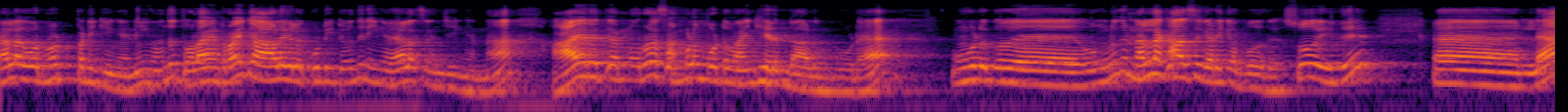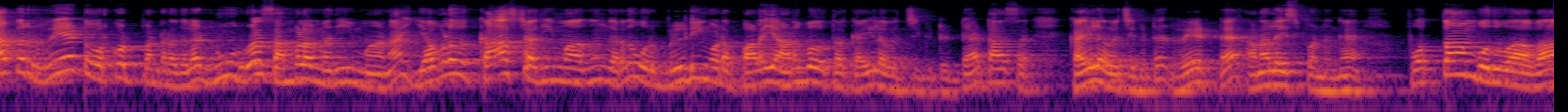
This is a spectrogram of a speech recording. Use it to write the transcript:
நல்ல ஒரு நோட் பண்ணிக்கோங்க. நீங்கள் வந்து தொள்ளாயிரம் ரூபாய்க்கு ஆளுகளை கூட்டிகிட்டு வந்து நீங்கள் வேலை செஞ்சீங்கன்னா ஆயிரத்தி இரநூறுவா சம்பளம் போட்டு வாங்கியிருந்தாலும் கூட உங்களுக்கு உங்களுக்கு நல்ல காசு கிடைக்க போகுது. ஸோ இது லேபர் ரேட் ஒர்க் அவுட் பண்ணுறதுல நூறுரூவா சம்பளம் அதிகமானால் எவ்வளவு காஸ்ட் அதிகமாகுங்கிறது ஒரு பில்டிங்கோட பழைய அனுபவத்தை கையில் வச்சுக்கிட்டு டேட்டாஸை கையில் வச்சுக்கிட்டு ரேட்டை அனலைஸ் பண்ணுங்கள் பொத்தாம் பொதுவாவா?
